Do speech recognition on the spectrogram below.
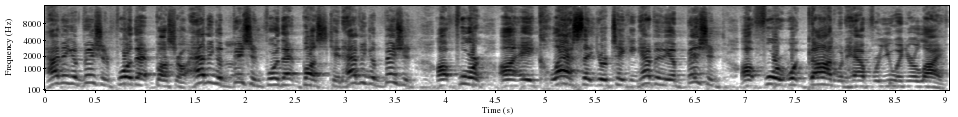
having a vision for that bus route, having a vision for that bus kid, having a vision uh, for uh, a class that you're taking, having a vision uh, for what God would have for you in your life.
